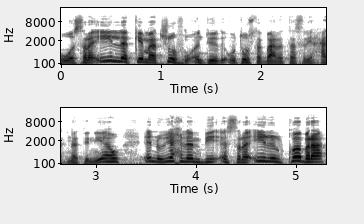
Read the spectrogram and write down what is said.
وإسرائيل كما تشوفوا أنت وتوصلك بعد تصريحات نتنياهو إنه يحلم بإسرائيل الكبرى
